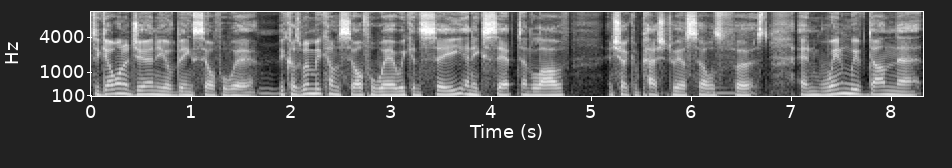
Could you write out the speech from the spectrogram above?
to go on a journey of being self aware. Mm. Because when we become self aware, we can see and accept and love and show compassion to ourselves mm. first. And when we've done that,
